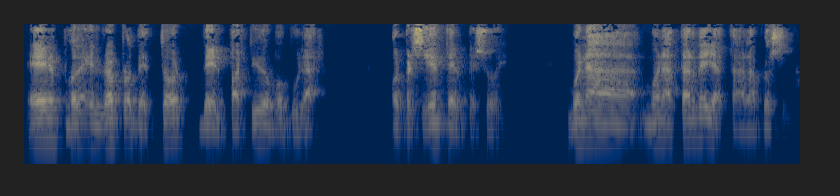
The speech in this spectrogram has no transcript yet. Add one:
el, el protector del Partido Popular o el presidente del PSOE. buenas tardes y hasta la próxima.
